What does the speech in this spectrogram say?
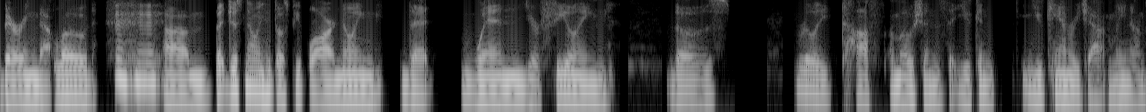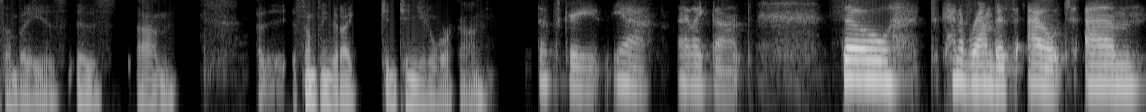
bearing that load, Mhm. um, but just knowing who those people are, knowing that when you're feeling those really tough emotions, that you can you can reach out and lean on somebody is is um, uh, something that I continue to work on. That's great. Yeah, I like that. So, to kind of round this out, um,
